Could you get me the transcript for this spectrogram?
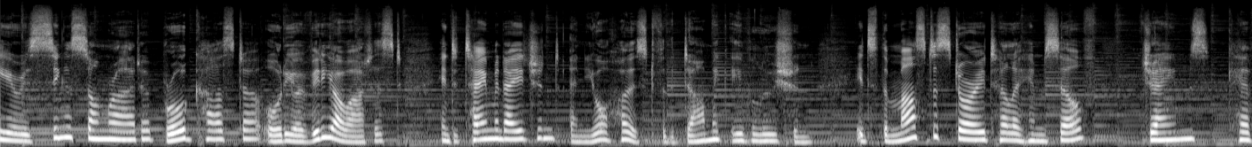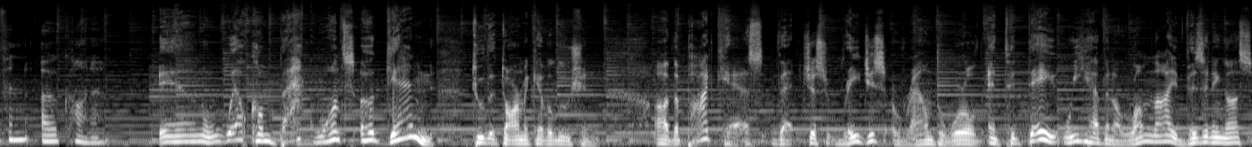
here is singer songwriter, broadcaster, audio video artist, entertainment agent, and your host for the Dharmic Evolution. It's the master storyteller himself, James Kevin O'Connor. And welcome back once again to the Dharmic Evolution uh, the podcast that just rages around the world. And today we have an alumni visiting us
